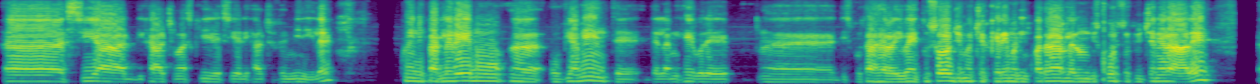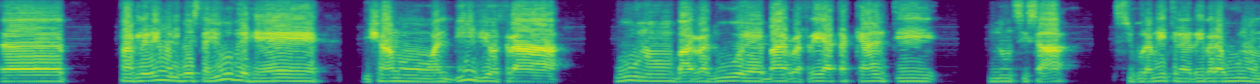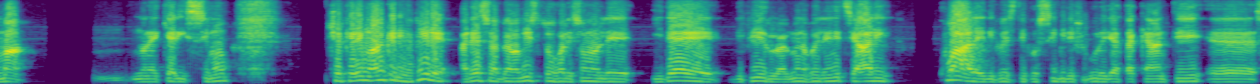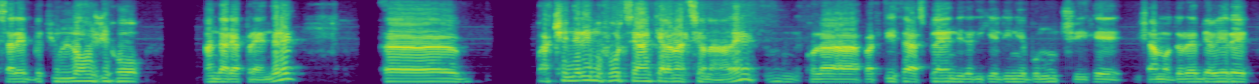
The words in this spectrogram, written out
eh, sia di calcio maschile sia di calcio femminile. Quindi parleremo eh, ovviamente dell'amichevole eh, disputata dalla Juventus oggi, ma cercheremo di inquadrarla in un discorso più generale. Eh, parleremo di questa Juve che è diciamo al bivio tra 1 barra 2 barra 3 attaccanti non si sa. Sicuramente ne arriverà uno ma non è chiarissimo. Cercheremo anche di capire adesso abbiamo visto quali sono le idee di Pirlo almeno quelle iniziali quale di queste possibili figure di attaccanti eh, sarebbe più logico andare a prendere. Eh, accenneremo forse anche alla nazionale mm, con la partita splendida di Chiellini e Bonucci che diciamo dovrebbe avere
